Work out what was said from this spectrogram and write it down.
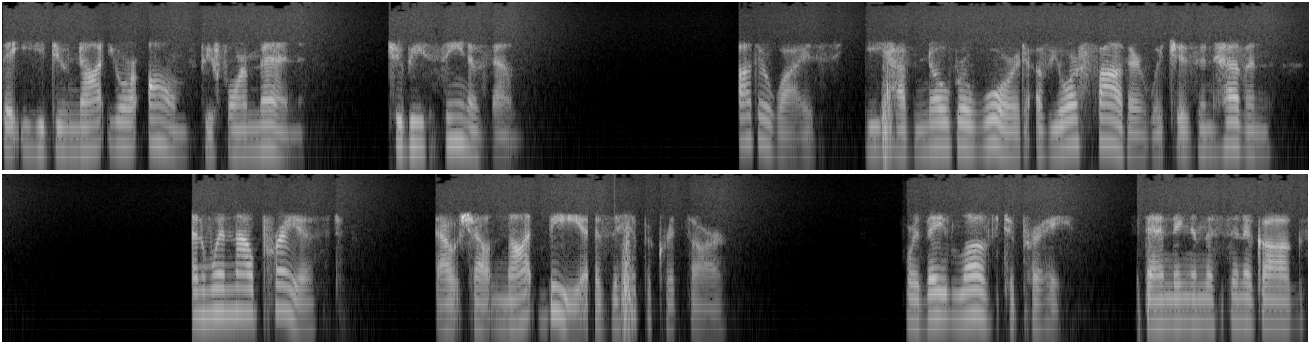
that ye do not your alms before men, to be seen of them. Otherwise ye have no reward of your Father which is in heaven. And when thou prayest, thou shalt not be as the hypocrites are. For they love to pray, standing in the synagogues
